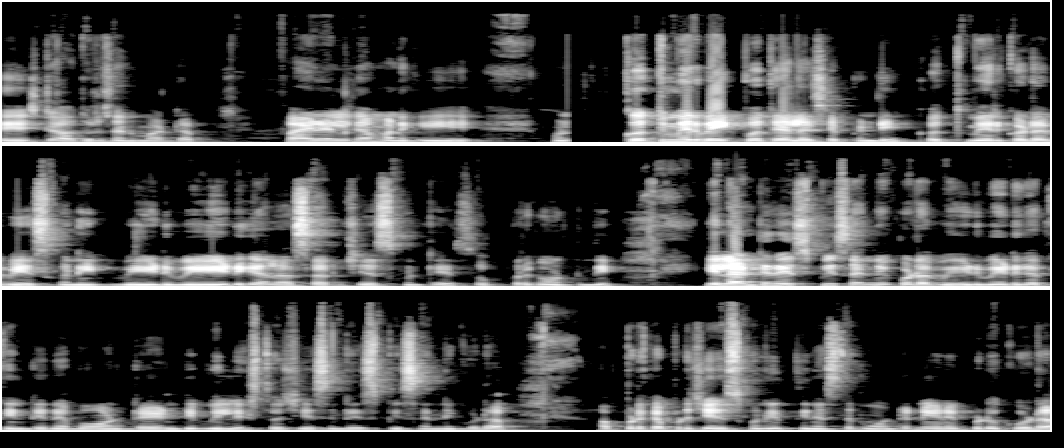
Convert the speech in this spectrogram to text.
టేస్ట్ అదురుసు అనమాట ఫైనల్గా మనకి కొత్తిమీర వేయకపోతే ఎలా చెప్పండి? కొత్తిమీర కూడా వేసుకొని వేడి వేడిగా అలా సర్వ్ చేసుకుంటే సూపర్గా ఉంటుంది. ఇలాంటి రెసిపీస్ అన్నీ కూడా వేడివేడిగా తింటేనే బాగుంటాయండి. మిల్లెట్స్తో చేసిన రెసిపీస్ అన్నీ కూడా అప్పటికప్పుడు చేసుకుని తినేస్తే బాగుంటాయి. నేను ఎప్పుడు కూడా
